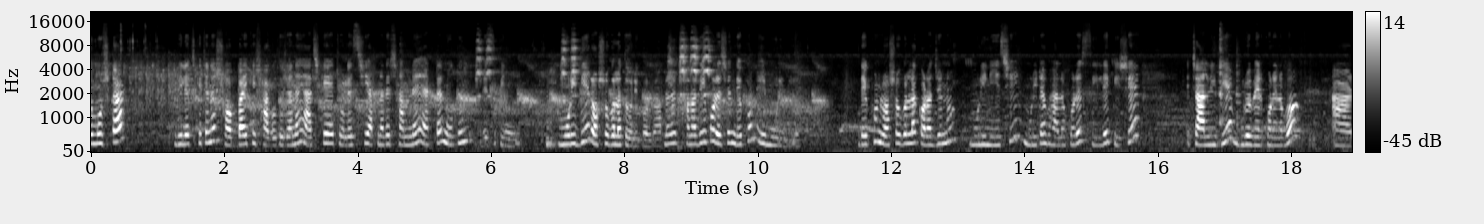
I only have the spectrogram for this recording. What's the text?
নমস্কার। ভিলেজ কিচেনে সবাইকে স্বাগত জানাই। আজকে চলে এসেছি আপনাদের সামনে একটা নতুন রেসিপি নিয়ে। মুড়ি দিয়ে রসগোল্লা তৈরি করব। আপনারা ছানা দিয়ে করেছেন, দেখুন এই মুড়ি দিয়ে। দেখুন, রসগোল্লা করার জন্য মুড়ি নিয়েছি। মুড়িটা ভালো করে সিলে, পিষে চালনি দিয়ে গুঁড়ো বের করে নেব। আর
